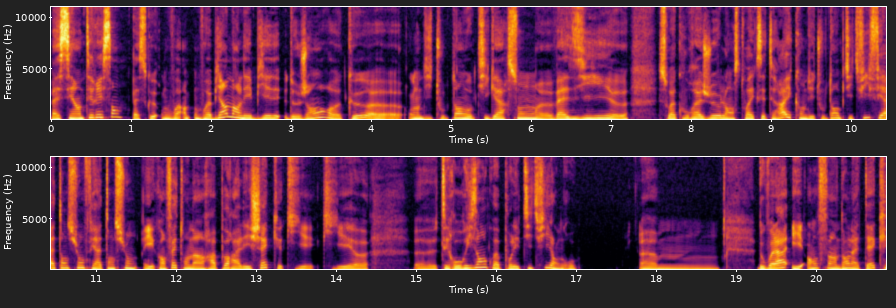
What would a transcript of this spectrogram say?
bah, c'est intéressant parce qu'on voit, on voit bien dans les biais de genre euh, que euh, on dit tout le temps aux petits garçons euh, vas-y, sois courageux, lance-toi, etc. Et qu'on dit tout le temps aux petites filles fais attention, fais attention. Et qu'en fait on a un rapport à l'échec qui est, qui est terrorisant quoi pour les petites filles en gros. Euh, donc voilà, et enfin dans la tech,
